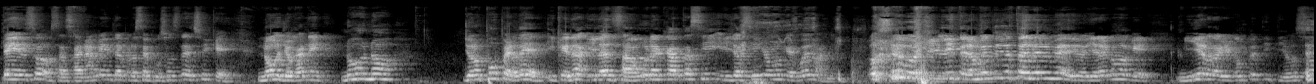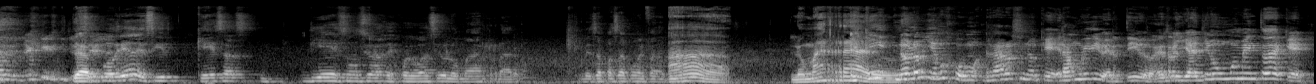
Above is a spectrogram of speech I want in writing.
tenso, o sea, sanamente, pero se puso tenso y que no, yo gané. No, no. Yo no puedo perder. Y que y lanzaba una carta así y yo así como que, bueno, o sea, porque literalmente yo estaba en el medio y era como que, mierda, qué competitivo soy. Yo- yo Se podría decir que esas 10, 11 horas de juego han sido lo más raro que les ha pasado con el fanatismo. ah lo más Es raro que no lo veíamos como raro, sino que era muy divertido. En realidad llegó un momento de que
